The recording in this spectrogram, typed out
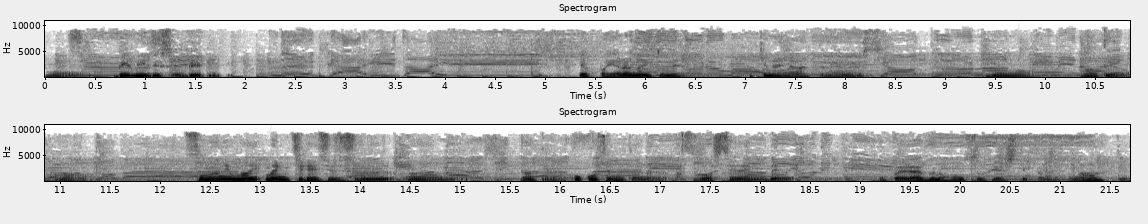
もう、ベビーですよ、ベビー。やっぱやらないとね、いけないなって思うんです。いろんな、なんていうのかな。そんなに毎毎日練習する、あの、なんていうの、高校生みたいな活動はしてないので、やっぱりライブの本数を増やしていかないかなっていう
